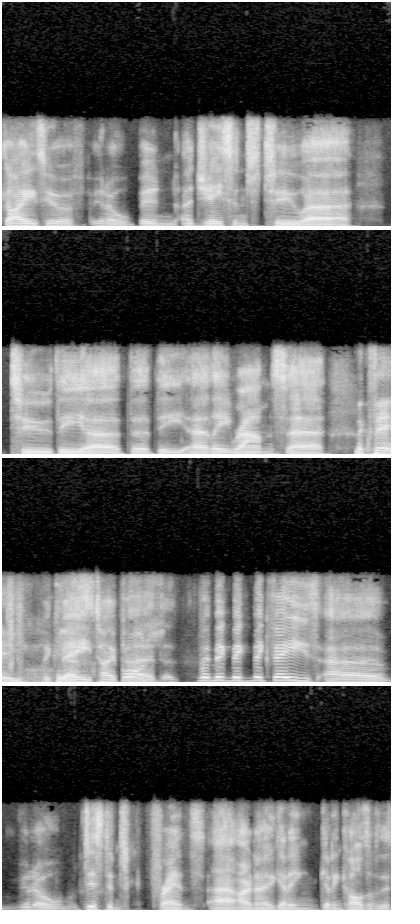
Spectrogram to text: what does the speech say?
guys who have you know been adjacent to uh, to the uh, the the LA Rams uh, McVay. McVay Yes. type. Uh, But- but Mc, Mc, McVay's uh, you know distant friends uh, are now getting getting calls of this.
